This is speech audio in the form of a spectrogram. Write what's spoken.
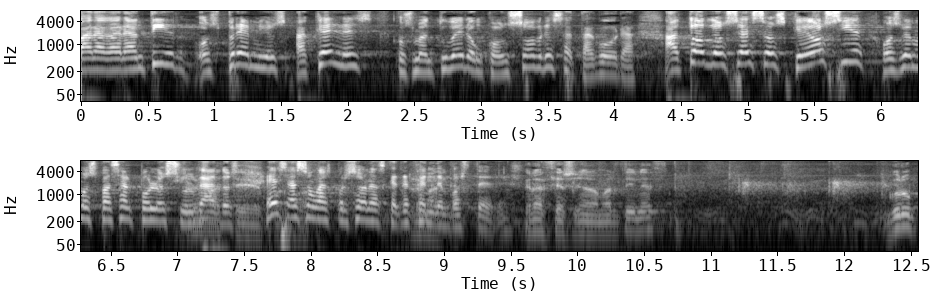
para garantir os premios aqueles que os mantuveron con sobres ata agora. A todos esos que hoxe os vemos pasar polos xulgados. Esas son as persoas que defenden Remate. vostedes. Gracias, señora Martínez. Grupo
